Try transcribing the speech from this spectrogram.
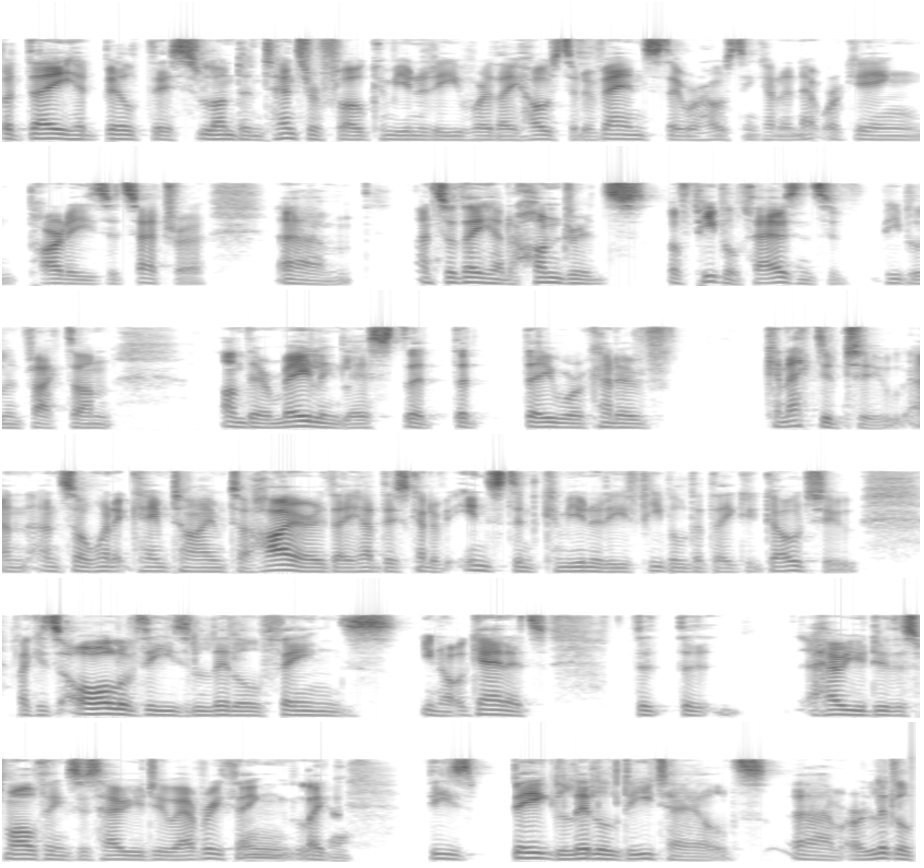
But they had built this London TensorFlow community where they hosted events, they were hosting kind of networking parties, etc. Um, and so they had hundreds of people, thousands of people, in fact, on on their mailing list that that they were kind of connected to. And and so when it came time to hire they had this kind of instant community of people that they could go to. Like it's all of these little things you know again it's the the how you do the small things is how you do everything. Like yeah. these big little details um, or little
